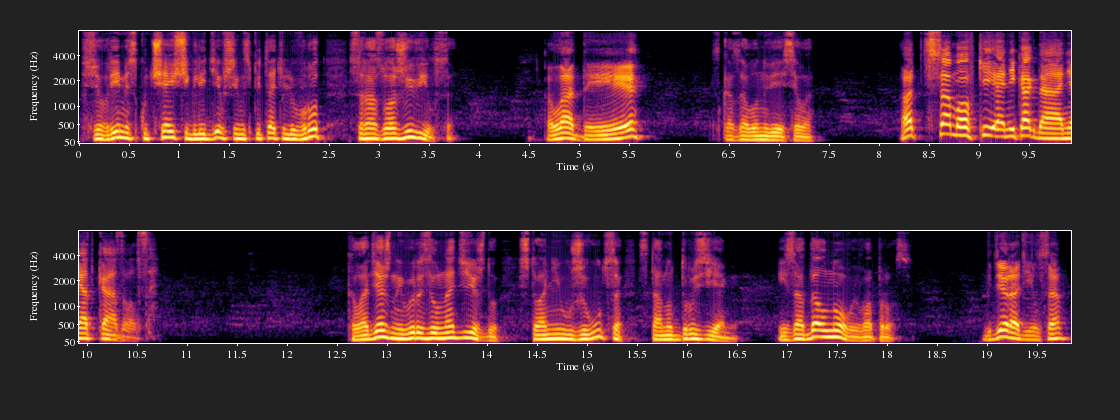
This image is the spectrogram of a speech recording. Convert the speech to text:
все время скучающе глядевший воспитателю в рот, сразу оживился. «Лады!» — сказал он весело. «От самовки я никогда не отказывался!» Колодяжный выразил надежду, что они уживутся, станут друзьями, и задал новый вопрос. «Где родился?»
